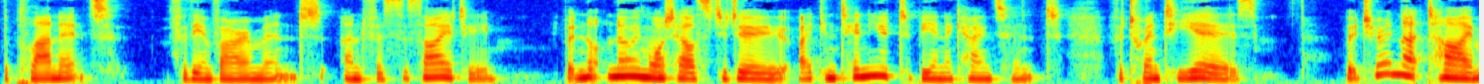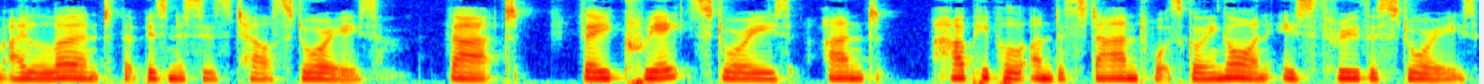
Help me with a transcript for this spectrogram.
the planet, for the environment, and for society. But not knowing what else to do, I continued to be an accountant for 20 years. But during that time, I learnt that businesses tell stories, that they create stories and how people understand what's going on is through the stories.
